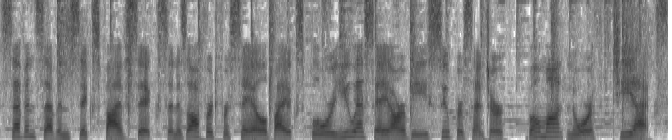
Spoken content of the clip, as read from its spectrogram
77656 and is offered for sale by Explore USA RV Supercenter, Beaumont North, TX.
